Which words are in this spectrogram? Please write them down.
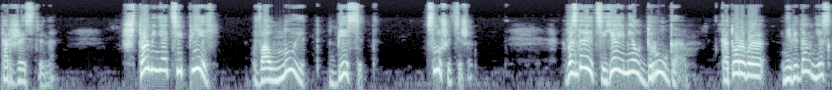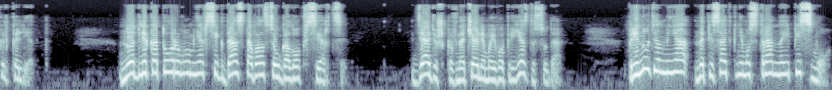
торжественно, — что меня теперь волнует, бесит? Слушайте же. Вы знаете, я имел друга, которого не видал несколько лет, но для которого у меня всегда оставался уголок в сердце. Дядюшка в начале моего приезда сюда принудил меня написать к нему странное письмо,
